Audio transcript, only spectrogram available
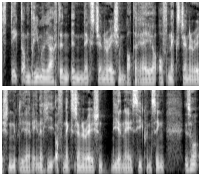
steek dan 3 miljard in, in next generation batterijen, of next generation nucleaire energie, of next generation DNA sequencing. Zo,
